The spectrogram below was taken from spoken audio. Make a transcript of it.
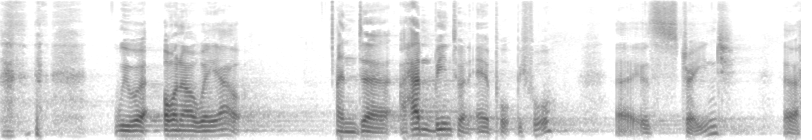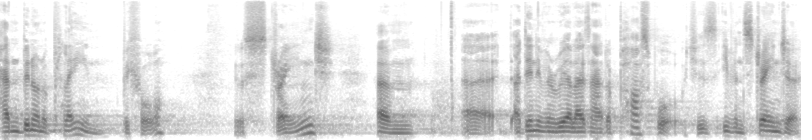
we were on our way out. And uh, I hadn't been to an airport before. Uh, it was strange. Uh, I hadn't been on a plane before. It was strange. Um, uh, I didn't even realize I had a passport, which is even stranger.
